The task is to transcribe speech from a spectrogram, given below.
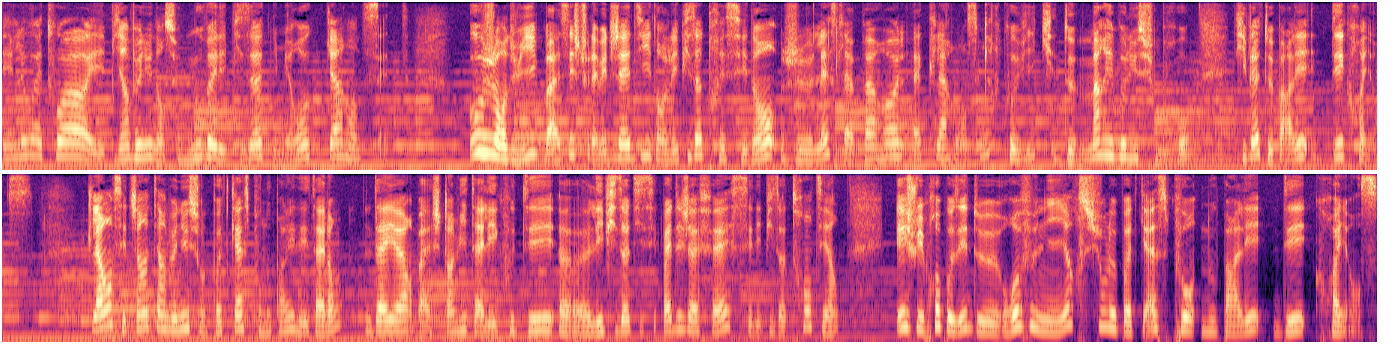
Hello à toi et bienvenue dans ce nouvel épisode numéro 47. Aujourd'hui, bah, je te l'avais déjà dit dans l'épisode précédent, je laisse la parole à Clarence Mirkovic de Ma Révolution Pro qui va te parler des croyances. Clarence est déjà intervenue sur le podcast pour nous parler des talents. D'ailleurs, bah, je t'invite à aller écouter euh, l'épisode si ce n'est pas déjà fait, c'est l'épisode 31. Et je lui ai proposé de revenir sur le podcast pour nous parler des croyances.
